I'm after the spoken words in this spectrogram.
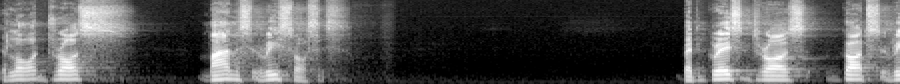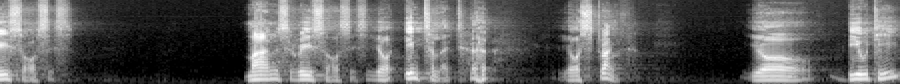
The law draws man's resources. But grace draws God's resources. Man's resources, your intellect, your strength your beauty,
